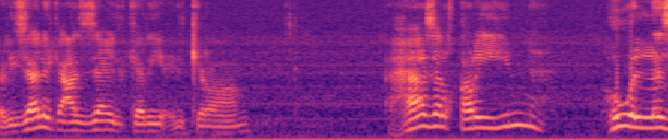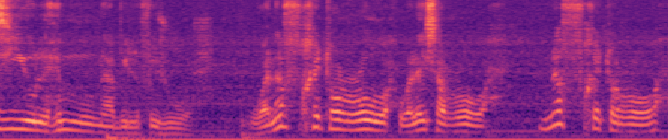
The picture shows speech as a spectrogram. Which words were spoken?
فلذلك أعزائي الكرام هذا القرين هو الذي يلهمنا بالفجور. ونفخة الروح وليس الروح نفخة الروح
